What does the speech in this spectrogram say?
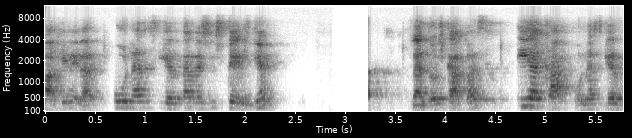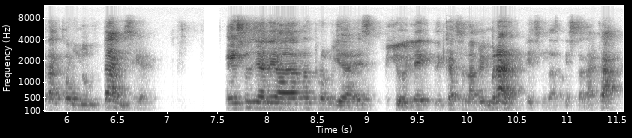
va a generar una cierta resistencia, las dos capas, y acá una cierta conductancia. Eso ya le va a dar las propiedades bioeléctricas a la membrana, que son las que están acá.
